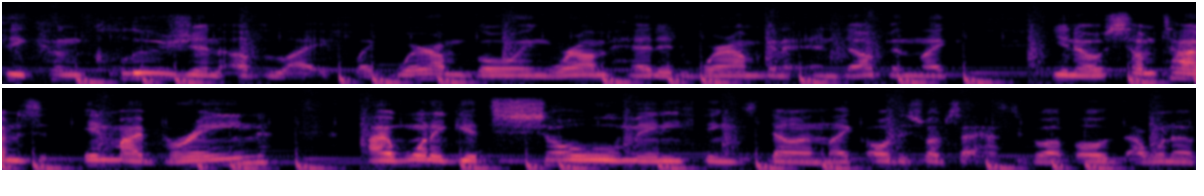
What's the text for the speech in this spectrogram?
the conclusion of life, like where I'm going, where I'm headed, where I'm gonna end up, and like, you know, sometimes in my brain, I want to get so many things done. Like, oh, this website has to go up. Oh, I want to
